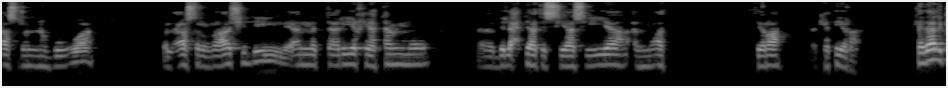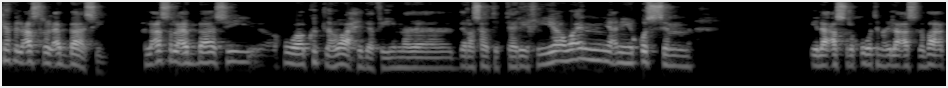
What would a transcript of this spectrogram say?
عصر النبوة والعصر الراشدي لأن التاريخ يهتم بالأحداث السياسية المؤثرة مؤثرة كثيرة. كذلك في العصر العباسي. العصر العباسي هو كتلة واحدة في الدراسات التاريخية وإن يعني يقسم إلى عصر قوة وإلى عصر ضعف.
